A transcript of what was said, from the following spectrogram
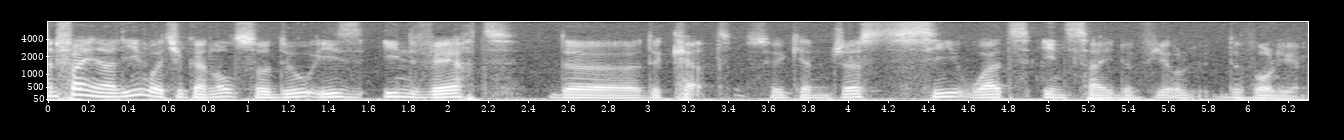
And finally, what you can also do is invert the, the cut, so you can just see what's inside the, the volume.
